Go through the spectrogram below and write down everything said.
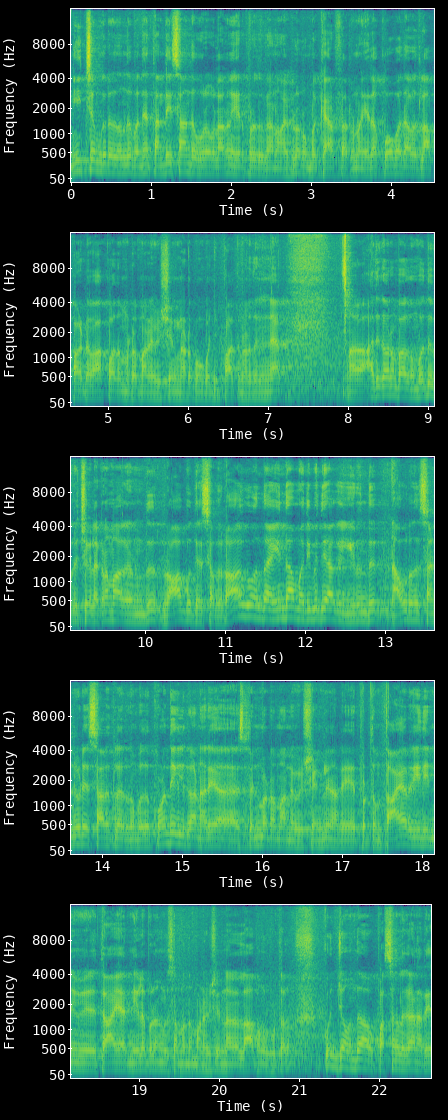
நீச்சம்ங்கிறது வந்து பார்த்தீங்கன்னா தந்தை சார்ந்த உறவுகளாலும் ஏற்படுறதுக்கான வாய்ப்பில் ரொம்ப கேர்ஃபுல்லாக இருக்கணும். ஏதோ கோபதாபத்தில் அப்பா கிட்ட வாக்குவாதம் பண்ணுற மாதிரி விஷயங்கள் நடக்கும். கொஞ்சம் பார்த்து நடந்துக்குங்க. அதுக்கப்புறம் பார்க்கும்போது விருச்சிக லக்னமாக இருந்து ராகு தேசம். ராகு வந்து ஐந்தாம் அதிபதியாக இருந்து அவர் வந்து சனியுடைய சாரத்தில் இருக்கும்போது குழந்தைகளுக்காக நிறைய ஸ்பெண்ட் பண்ணுற மாதிரி விஷயங்களையும் நிறைய ஏற்படுத்தும். தாயார் ரீதி தாயார் நிலப்புறங்கள் சம்மந்தமான விஷயம் நல்ல லாபங்கள் கொடுத்தாலும் கொஞ்சம் வந்து அவங்க பசங்களுக்காக நிறைய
